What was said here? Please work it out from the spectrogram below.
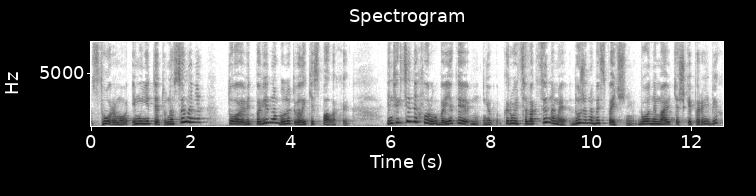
створимо імунітет у населення, то відповідно будуть великі спалахи. Інфекційні хвороби, які керуються вакцинами, дуже небезпечні, бо вони мають тяжкий перебіг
